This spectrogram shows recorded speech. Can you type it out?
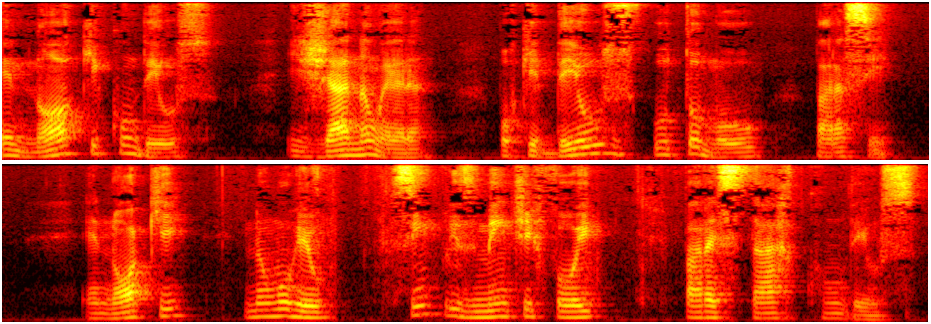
Enoque com Deus e já não era, porque Deus o tomou para si. Enoque não morreu, simplesmente foi para estar com Deus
